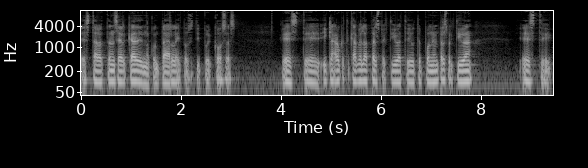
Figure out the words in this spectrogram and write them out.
estar tan cerca de no contarla y todo ese tipo de cosas. Este, y claro que te cambia la perspectiva, te te pone en perspectiva, este,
